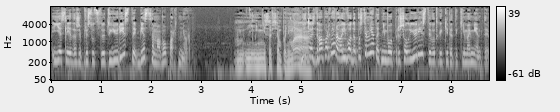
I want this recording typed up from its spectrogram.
если даже присутствуют юристы, без самого партнера. Не, не совсем понимаю. Ну, то есть два партнера, а его, допустим, нет, от него пришел юрист, и вот какие-то такие моменты.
